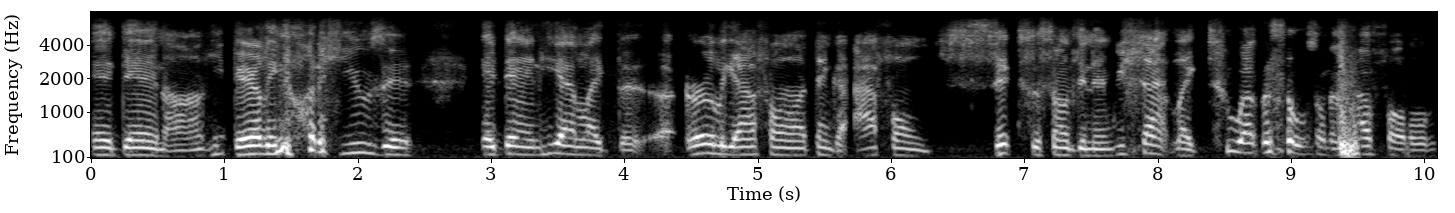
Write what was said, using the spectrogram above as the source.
and then um, he barely knew how to use it. And then he had like the uh, early iPhone, I think an iPhone six or something, and we shot like two episodes on the iPhone.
